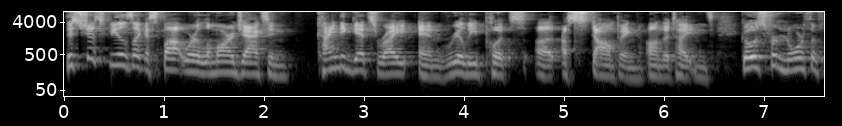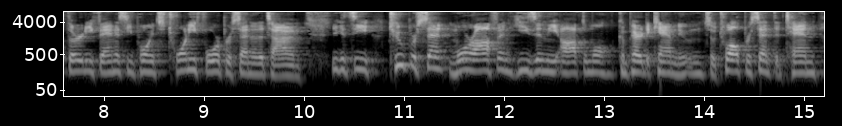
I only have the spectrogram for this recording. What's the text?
This just feels like a spot where Lamar Jackson kind of gets right and really puts a, a, stomping on the Titans. Goes for north of 30 fantasy points 24% of the time. You can see 2% more often he's in the optimal compared to Cam Newton, so 12% to 10.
